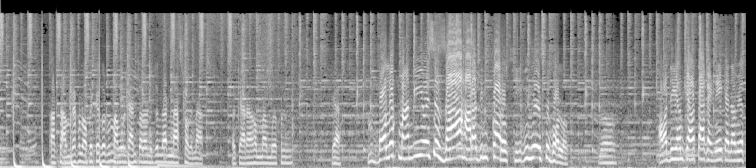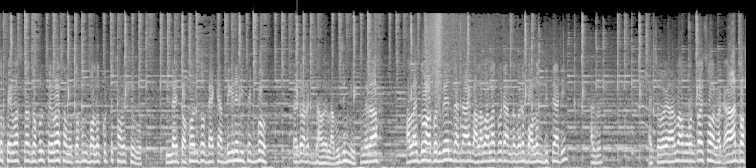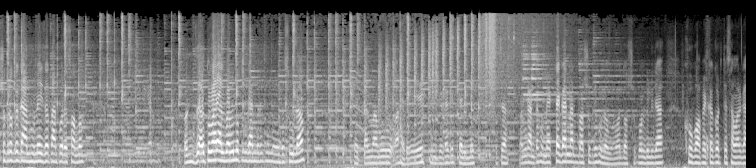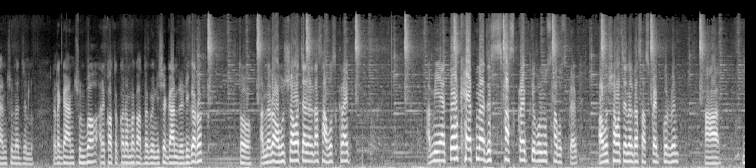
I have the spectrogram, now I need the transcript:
আচ্ছা আমরা এখন অপেক্ষা করব মামুর গান চালানোর জন্য আর নাচ হবে নাচ ওকে, আর মামু এখন, ইয়া। বলক মানি হয়েছে, যা হারাদিন করো ঠিকই হয়েছে বলক। আমার দিকে এখন কেউ তাকাই নেই, কেন আমি এত ফেমাস না? যখন ফেমাস হব, তখন বলক করতে সমস্যা হব চিল্লাই তখন তো ব্যাক আর দিকে নিয়ে থাকব। এটা অনেক ঝামেলা বুঝেননি আপনারা আল্লাহ দোয়া করবেন, যেন বালা বালা করে রান্না করে বলক দিতে পারি। আর আচ্ছা ওই আর মামুন কয় চল আর দর্শক লোকের গান শুনেই যাও তারপরে চলো। তোমার অ্যালবামে নতুন গান বেরোছে না এটা শোনাও তার মামু আরে ভিডিওটা করতে আচ্ছা আমি গানটা শুনে একটা গান আর দর্শকদের শুনাবো আমার দর্শক মন্ডলীরা খুব অপেক্ষা করতেছে আমার গান শোনার জন্য। একটা গান শুনব আর কতক্ষণ আমরা কথা কইনি সে গান রেডি করো। তো আপনারা অবশ্যই আমার চ্যানেলটা সাবস্ক্রাইব আমি এত খ্যাত না যে সাবস্ক্রাইব কে বলব সাবস্ক্রাইব অবশ্যই আমার চ্যানেলটা সাবস্ক্রাইব করবেন। আর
